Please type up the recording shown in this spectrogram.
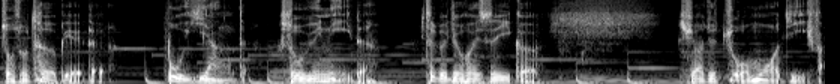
做出特别的、不一样的、属于你的，这个就会是一个需要去琢磨的地方。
